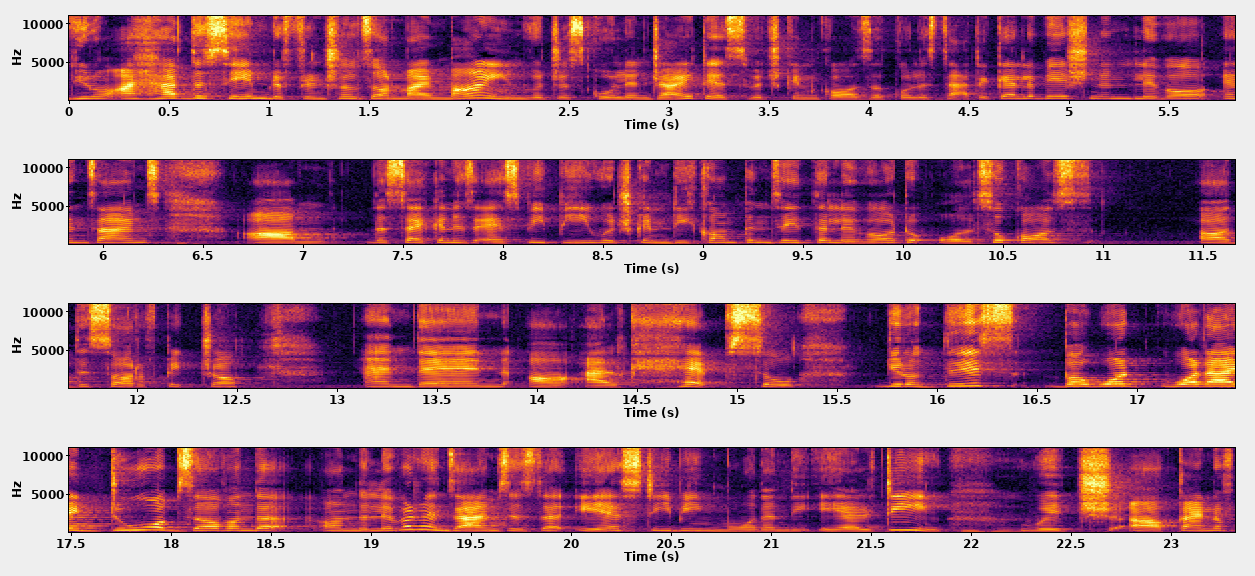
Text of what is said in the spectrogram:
you know, I have the same differentials on my mind, which is cholangitis, which can cause a cholestatic elevation in liver enzymes. Um, the second is SBP, which can decompensate the liver to also cause uh, this sort of picture. and then uh, alk-hep. So you know this but what what i do observe on the on the liver enzymes is the ast being more than the alt mm-hmm. which uh, kind of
